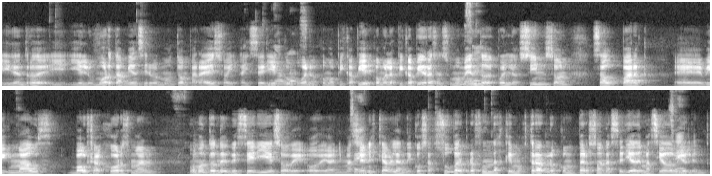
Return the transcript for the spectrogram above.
y, dentro de. Y, y el humor también sirve un montón para eso. Hay, hay series como, bueno, como, Picapie- como Los Picapiedras en su momento, Sí. después Los Simpson, South Park, eh, Big Mouth, Bojack Horseman, un montón de, de series o de, o de animaciones Sí. que hablan de cosas súper profundas que mostrarlos con personas sería demasiado violento.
